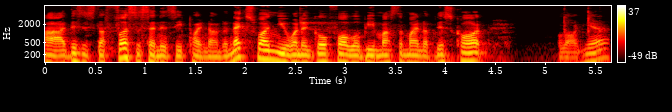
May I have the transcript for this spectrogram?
Uh, this is the first ascendancy point now. The next one you want to go for will be Mastermind of Discord. Hold on here.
